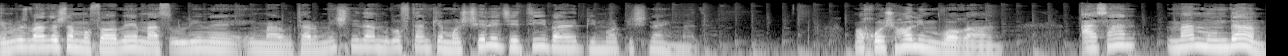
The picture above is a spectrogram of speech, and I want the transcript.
امروز من داشتم مصاحبه مسئولین این مربوطه رو میشنیدم می‌گفتن که مشکل جدی برای بیمار پیش نیومده. ما خوشحالیم واقعا. اصلا من موندم.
